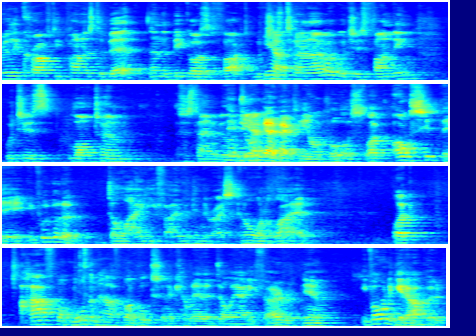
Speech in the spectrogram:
really crafty punters to bet, and the big guys are fucked, which Yeah. is turnover, which is funding, which is long term Yeah, sustainability. if you want to go back to the on course, like I'll sit there if we've got a dollar eighty favourite in the race and I want to lay it, like half my, more than half my book's going to come out of that dollar eighty favourite. Now, if I want to get up it,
